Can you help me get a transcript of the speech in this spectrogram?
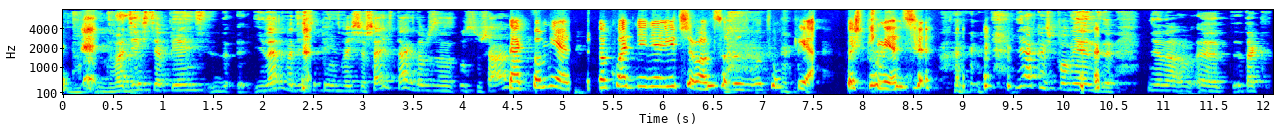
25, ile? 25, 26, tak? Dobrze usłyszałem? Tak, pomiędzy. Dokładnie nie liczyłam co do złotówki, a coś pomiędzy. Jakoś pomiędzy. Nie no, e, tak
